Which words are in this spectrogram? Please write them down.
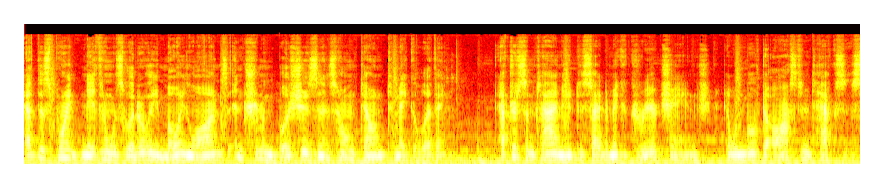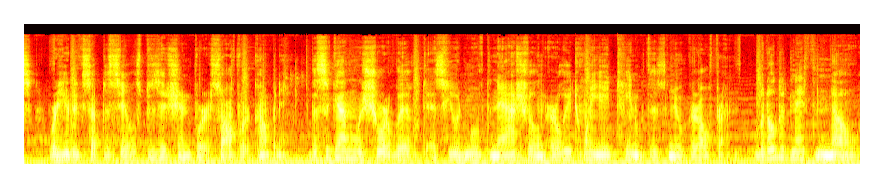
At this point, Nathan was literally mowing lawns and trimming bushes in his hometown to make a living. After some time, he decided to make a career change and would move to Austin, Texas, where he would accept a sales position for a software company. This again was short lived as he would move to Nashville in early 2018 with his new girlfriend. Little did Nathan know,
